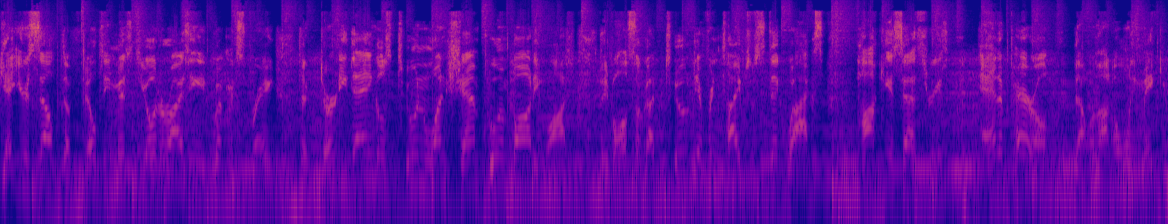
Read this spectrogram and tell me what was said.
Get yourself the Filthy Mist deodorizing equipment spray, the Dirty Dangles 2 in 1 shampoo and body wash. They've also got two different types of stick wax, hockey accessories, and apparel that will not only make you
